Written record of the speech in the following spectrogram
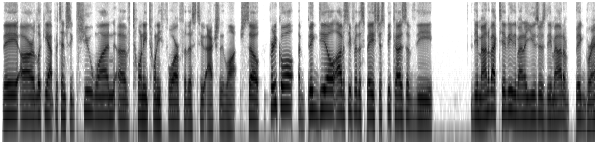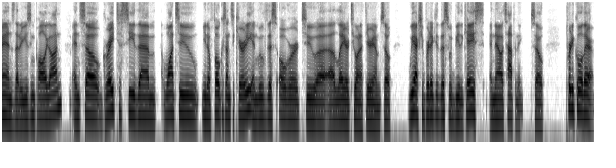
they are looking at potentially Q1 of 2024 for this to actually launch. So pretty cool, a big deal, obviously for the space, just because of the the amount of activity, the amount of users, the amount of big brands that are using Polygon. And so great to see them want to, you know, focus on security and move this over to a, a layer two on Ethereum. So we actually predicted this would be the case, and now it's happening. So pretty cool there.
